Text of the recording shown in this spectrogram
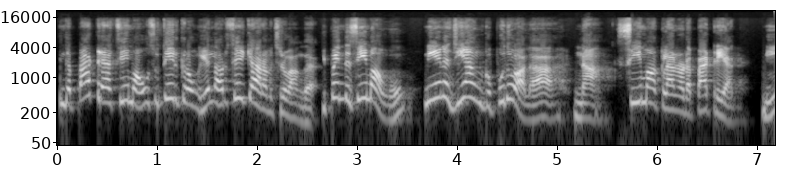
இந்த பேட்ரியாக் சீமாவும் சுத்தி இருக்கிறவங்க எல்லாரும் சிரிக்க ஆரம்பிச்சிருவாங்க. இப்ப இந்த சீமாவும் நீ என்ன ஜியாங்குக்கு புதுவாளா நான் சீமா கிளானோட பேட்ரியாக் நீ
